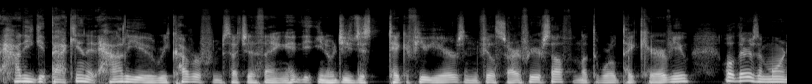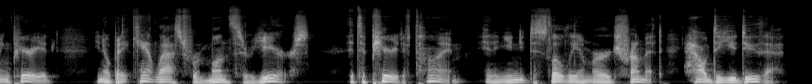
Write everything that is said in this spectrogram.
How do you get back in it? How do you recover from such a thing? You know, do you just take a few years and feel sorry for yourself and let the world take care of you? Well, there's a mourning period, you know, but it can't last for months or years. It's a period of time and you need to slowly emerge from it. How do you do that?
